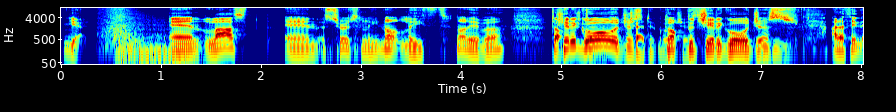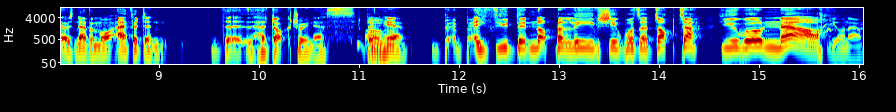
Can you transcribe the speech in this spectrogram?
yeah. And last and certainly not least, not ever, Doctor Cheddar Gorgeous, Cheddar Doctor Gorgeous. Mm-hmm. Cheddar Gorgeous. And I think that was never more evident the, her doctoriness than Oh. here. B- b- if you did not believe she was a doctor, you will now. You'll now.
